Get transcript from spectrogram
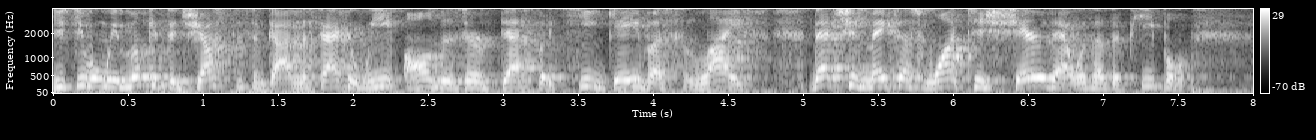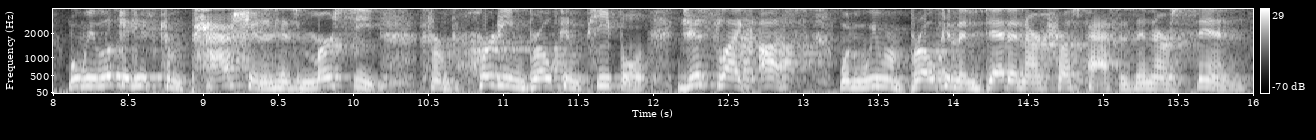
You see, when we look at the justice of God and the fact that we all deserve death, but He gave us life, that should make us want to share that with other people. When we look at His compassion and His mercy for hurting broken people, just like us when we were broken and dead in our trespasses, in our sin,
